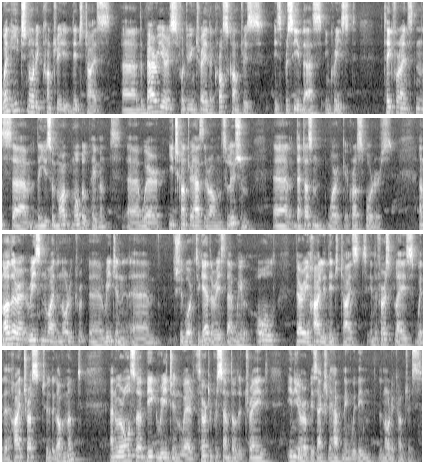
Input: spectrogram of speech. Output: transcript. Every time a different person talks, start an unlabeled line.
When each Nordic country digitizes, uh, the barriers for doing trade across countries is perceived as increased. Take for instance um, the use of mo mobile payment uh, where each country has their own solution uh, that doesn't work across borders. Another reason why the Nordic uh, region um, should work together is that we are all very highly digitized in the first place with a high trust to the government and we're also a big region where 30% of the trade in Europe is actually happening within the Nordic countries.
